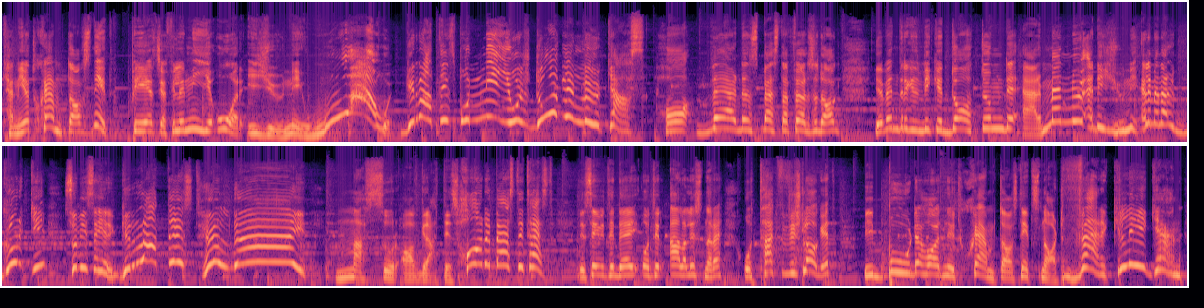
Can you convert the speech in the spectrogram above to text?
“Kan ni göra ett skämtavsnitt? PS. Jag fyller 9 år i juni. Wow! Grattis på nioårsdagen Lukas! Ha världens bästa födelsedag. Jag vet inte riktigt vilket datum det är, men nu är det juni. Eller menar Gurki, så vi säger grattis till dig! Massor av grattis. Ha det bäst i test! Det säger vi till dig och till alla lyssnare. Och tack för förslaget! Vi borde ha ett nytt skämtavsnitt snart. Verkligen!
